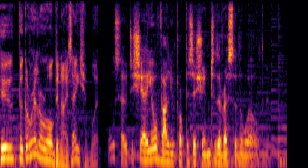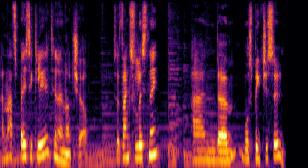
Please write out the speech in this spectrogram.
who the Gorilla organisation work. Also, to share your value proposition to the rest of the world. And that's basically it in a nutshell. So, thanks for listening, and um, we'll speak to you soon.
